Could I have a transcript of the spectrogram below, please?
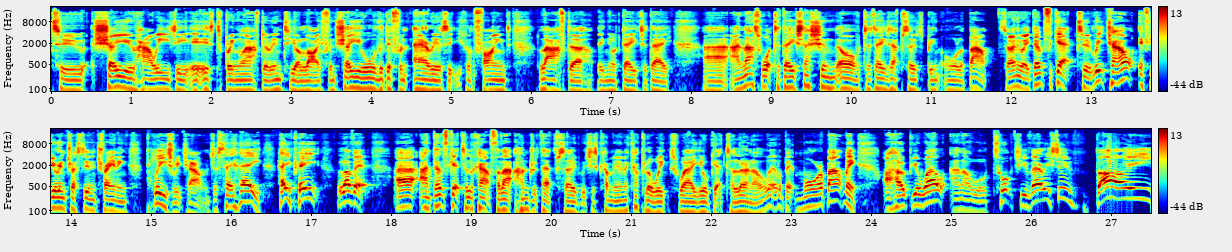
to show you how easy it is to bring laughter into your life and show you all the different areas that you can find laughter in your day to day. And that's what today's session or today's episode has been all about. So anyway, don't forget to reach out if you're interested in training. Please reach out and just say, Hey, hey, Pete, love it. Uh, and don't forget to look out for that 100th episode, which is coming in a couple of weeks, where you'll get to learn a little bit more about me. I hope you're well, and I will talk to you very soon. Bye.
